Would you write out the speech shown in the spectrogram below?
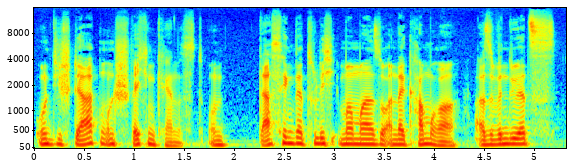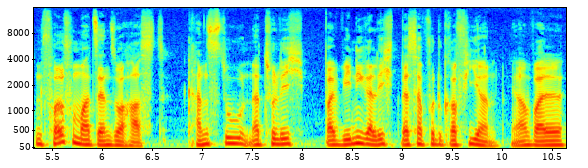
und die Stärken und Schwächen kennst. Und das hängt natürlich immer mal so an der Kamera. Also wenn du jetzt einen Vollformatsensor hast, kannst du natürlich bei weniger Licht besser fotografieren, ja, weil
